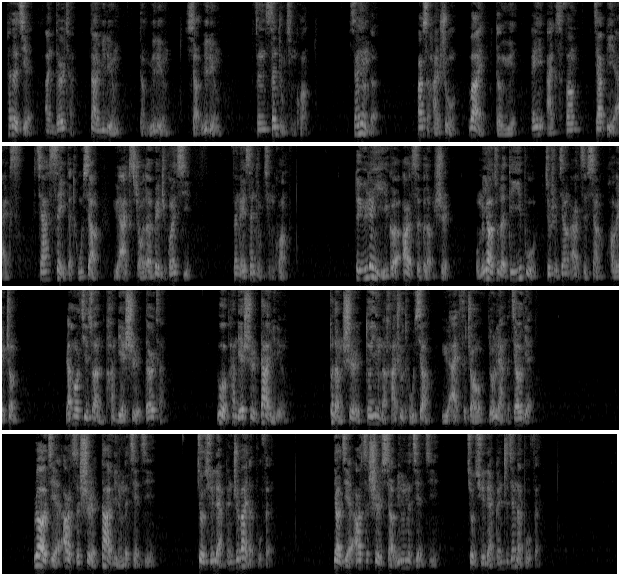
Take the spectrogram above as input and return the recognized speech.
它的解按 det 大于零、等于零、小于零分三种情况，相应的二次函数 y 等于 a_x 方加 b_x。加 c 的图像与 x 轴的位置关系分为三种情况。对于任意一个二次不等式，我们要做的第一步就是将二次项化为正，然后计算判别式 det。若判别式大于零，不等式对应的函数图像与 x 轴有两个交点。若要解二次式大于零的解集，就取两根之外的部分。要解二次式小于零的解集，就取两根之间的部分。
